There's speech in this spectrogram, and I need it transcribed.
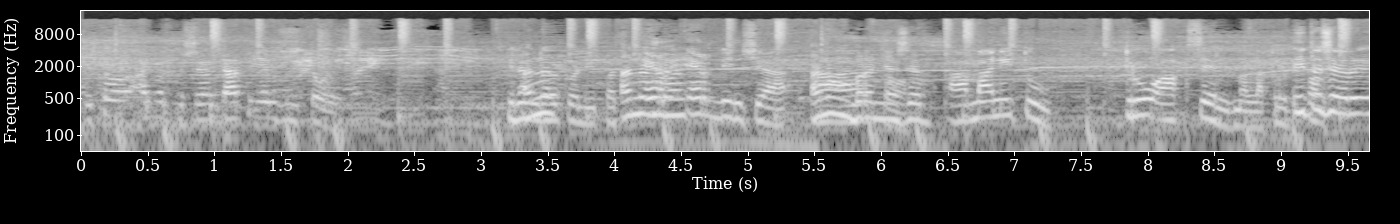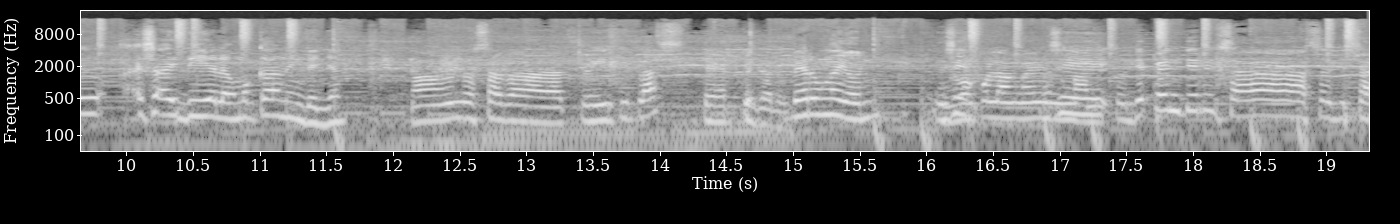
Ito, ano to siya, dati yan dito eh. Tinanggal Ano- ko lipat. ano air, naman- air din siya. Anong Ah, brand niya, sir? Ah, 2. True axle, malaki. Ito sir, eh, sa idea lang, magkano yung ganyan? Mga ano sa ah, 20 plus, 30 ganun. Pero ngayon, kasi, ko lang ngayon kasi- 2. Depende rin sa, sa, sa,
